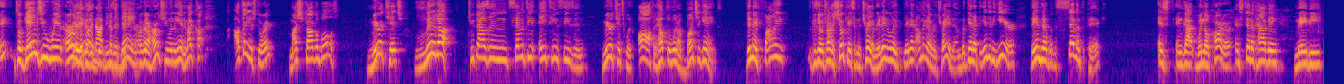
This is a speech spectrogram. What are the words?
it, so games you win early yeah, because of, because of Dame are going to hurt you in the end. It might. Co- I'll tell you a story. My Chicago Bulls, Mirotic lit it up. 2017-18 season, Mirotic went off and helped them win a bunch of games. Then they finally, because they were trying to showcase him to trade him, they didn't really. They didn't. I don't think they ever traded him. But then at the end of the year, they ended up with the seventh pick, and and got Wendell Carter instead of having maybe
